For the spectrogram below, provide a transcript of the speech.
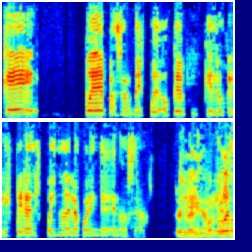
¿qué puede pasar después o qué, qué es lo que le espera después ¿no? de la cuarentena? O sea, igual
